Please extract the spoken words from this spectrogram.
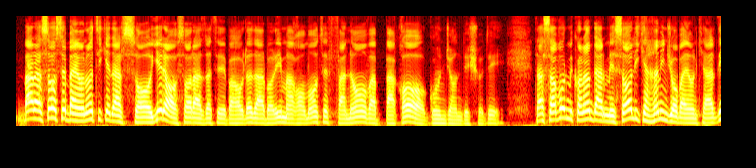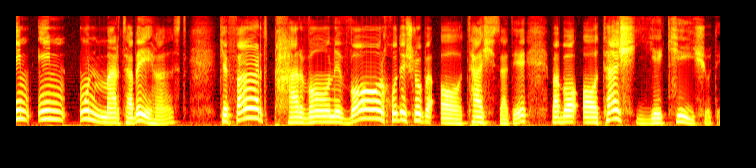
بر اساس بیاناتی که در سایر آثار حضرت بهاءالله درباره مقامات فنا و بقا گنجانده شده تصور می کنم در مثالی که همینجا بیان کردیم این اون مرتبه هست که فرد پروانوار خودش رو به آتش زده و با آتش یکی شده.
